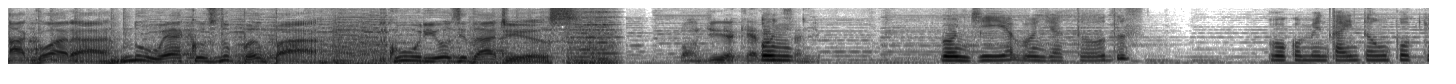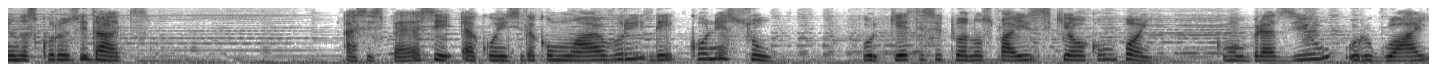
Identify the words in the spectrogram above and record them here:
Agora, no Ecos do Pampa, curiosidades. Bom dia, Catherine Sandin. Bom dia, bom dia a todos. Vou comentar então um pouquinho das curiosidades. Essa espécie é conhecida como árvore de Conesul, porque se situa nos países que eu acompanho, como Brasil, Uruguai,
